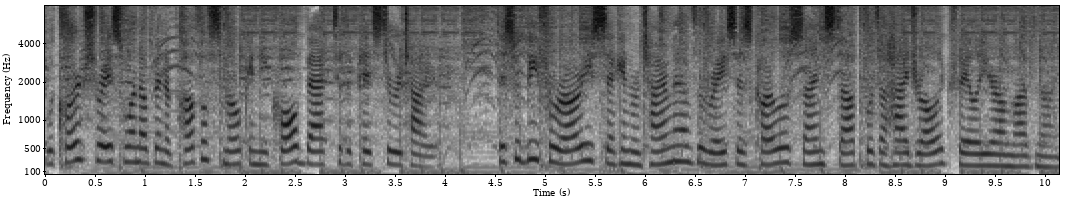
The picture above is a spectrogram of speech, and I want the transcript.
Leclerc's race went up in a puff of smoke and he crawled back to the pits to retire. This would be Ferrari's second retirement of the race as Carlos Sainz stopped with a hydraulic failure on lap 9.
